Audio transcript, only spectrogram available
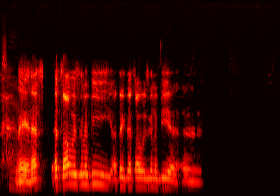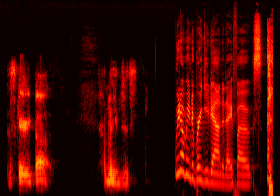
So. Man, that's that's always gonna be. I think that's always gonna be a, a, a scary thought. I mean, just we don't mean to bring you down today, folks. but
